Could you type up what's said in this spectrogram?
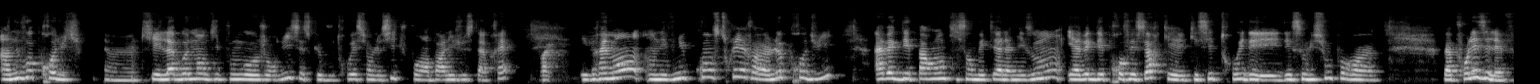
un nouveau produit. Qui est l'abonnement d'Ipongo aujourd'hui. C'est ce que vous trouvez sur le site. Je pourrais en parler juste après. Et vraiment, on est venu construire le produit avec des parents qui s'embêtaient à la maison et avec des professeurs qui, qui essayaient de trouver des, des solutions pour, bah, pour les élèves.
